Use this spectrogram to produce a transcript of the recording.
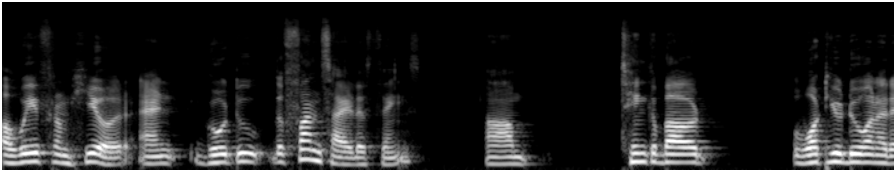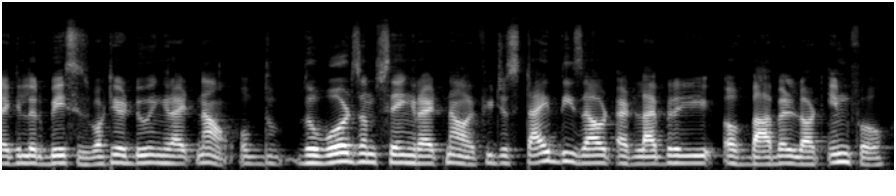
away from here and go to the fun side of things. Um, think about what you do on a regular basis, what you're doing right now. The, the words I'm saying right now, if you just type these out at libraryofbabel.info,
